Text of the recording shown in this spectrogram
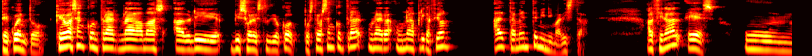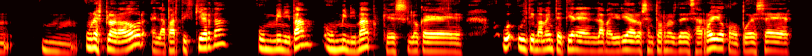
te cuento, ¿qué vas a encontrar nada más abrir Visual Studio Code? Pues te vas a encontrar una, una aplicación altamente minimalista. Al final es un, un explorador en la parte izquierda, un minimap, un minimap, que es lo que últimamente tienen la mayoría de los entornos de desarrollo, como puede ser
